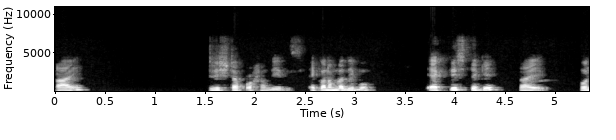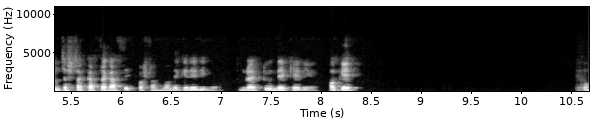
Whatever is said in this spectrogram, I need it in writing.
প্রায় ত্রিশটা প্রশ্ন দিয়ে দিচ্ছি এখন আমরা দিব একত্রিশ থেকে প্রায় পঞ্চাশটার কাছাকাছি প্রশ্ন তোমাদেরকে দিয়ে দিব। তোমরা একটু দেখে নিও। ওকে দেখো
